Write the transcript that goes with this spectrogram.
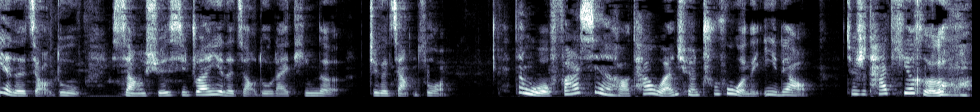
业的角度，想学习专业的角度来听的。这个讲座，但我发现哈，它完全出乎我的意料，就是它贴合了我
